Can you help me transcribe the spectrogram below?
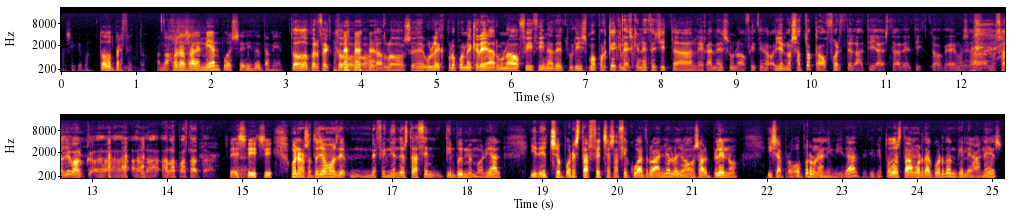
así que bueno, todo perfecto. Cuando las cosas salen bien, pues se dice también. Todo perfecto, Carlos. Eh, ULEG propone crear una oficina de turismo. ¿Por qué crees que necesita Leganés una oficina? Oye, nos ha tocado fuerte la tía esta de TikTok, ¿eh? Nos ha, nos ha llevado a, a- a la, a la patata. Sí, ¿eh? sí, sí. Bueno, nosotros llevamos de- mm, defendiendo esto hace tiempo inmemorial. Y de hecho, por estas fechas, hace cuatro años, lo llevamos al Pleno y se aprobó por unanimidad. Es decir, que todos estábamos de acuerdo en que Leganés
